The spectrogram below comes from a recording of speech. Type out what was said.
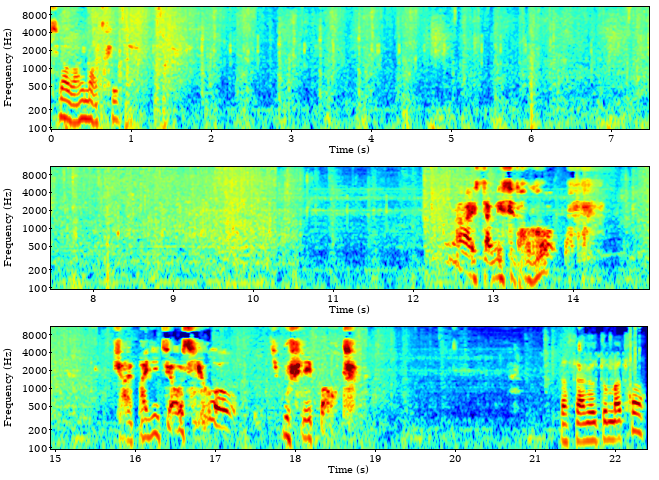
Forcément avoir une entrée. Ah, c'est trop gros. J'aurais pas dit de faire aussi gros. Tu bouches les portes. T'as fait un automatron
